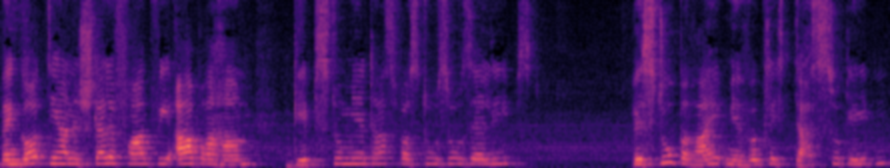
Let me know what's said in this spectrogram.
wenn Gott dir eine Stelle fragt wie Abraham, gibst du mir das, was du so sehr liebst? Bist du bereit, mir wirklich das zu geben?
